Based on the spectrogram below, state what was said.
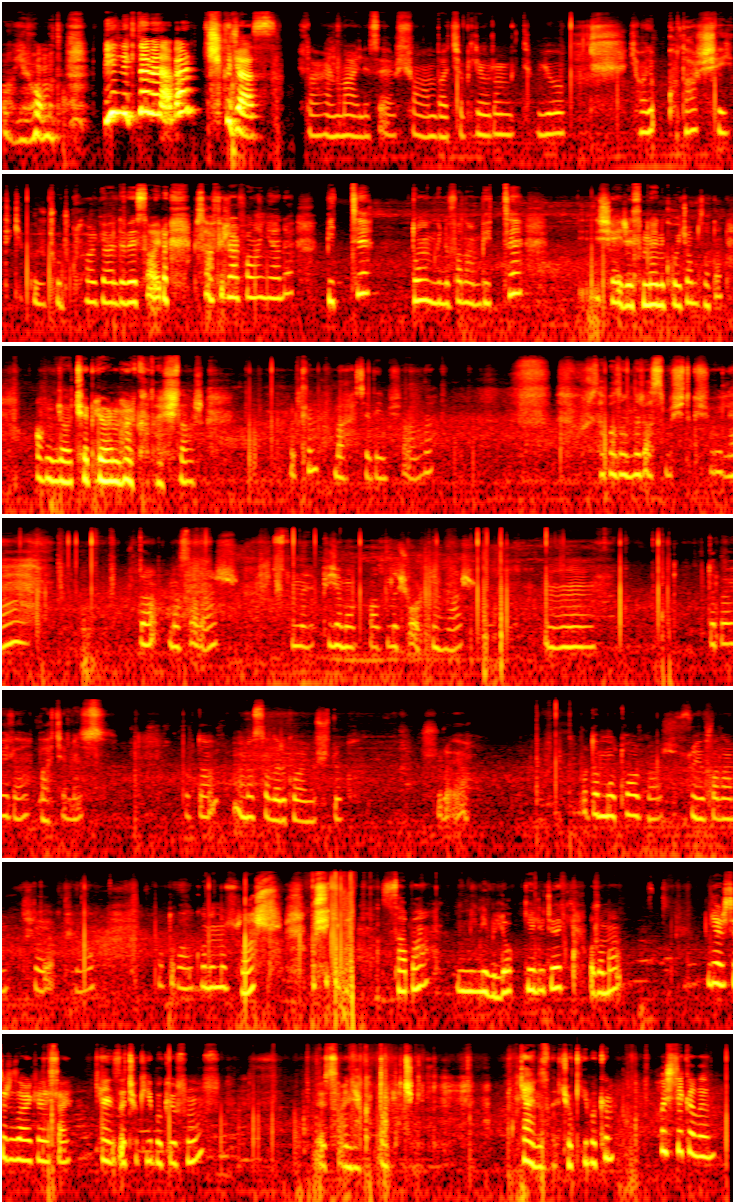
hayır olmadı. Birlikte beraber çıkacağız. maalesef şu anda açabiliyorum videoyu. Yani o kadar şeydi ki böyle çocuklar geldi vesaire. Misafirler falan geldi. Bitti. Doğum günü falan bitti. Şey resimlerini koyacağım zaten. Anca açabiliyorum arkadaşlar. Bakın bahçedeyim şu anda. Burada balonları asmıştık şöyle. Burada masa var. Üstümde pijama, altında şortum var. Hmm. Burada böyle bahçemiz. Burada masaları koymuştuk. Şuraya. Burada motor var. Suyu falan şey yapıyor. Burada balkonumuz var. Bu şekilde. Sabah mini vlog gelecek. O zaman görüşürüz arkadaşlar. Kendinize çok iyi bakıyorsunuz. Evet saniye kapağını açık. Kendinize çok iyi bakın. Hoşçakalın.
